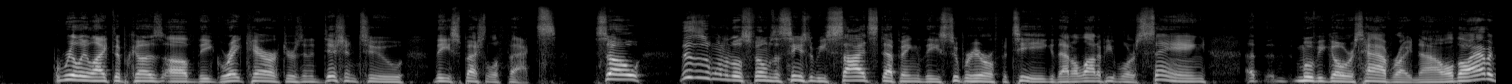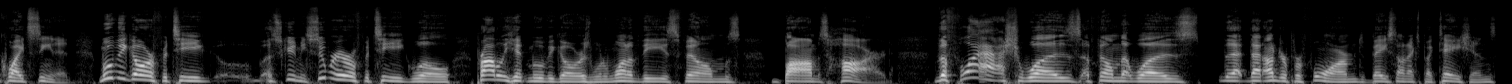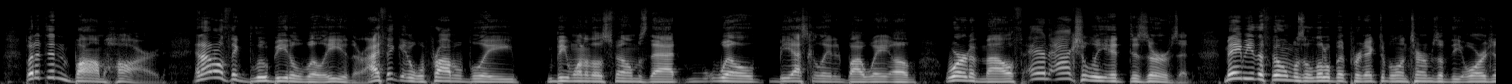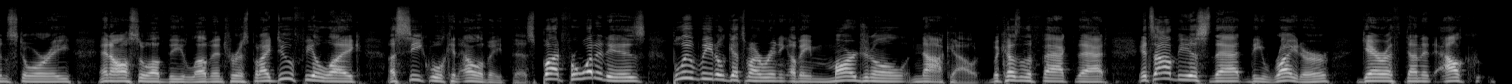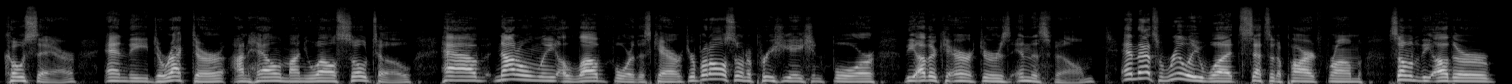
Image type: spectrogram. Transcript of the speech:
really liked it because of the great characters in addition to the special effects. So, this is one of those films that seems to be sidestepping the superhero fatigue that a lot of people are saying uh, moviegoers have right now, although I haven't quite seen it. Moviegoer fatigue, excuse me, superhero fatigue will probably hit moviegoers when one of these films bombs hard. The Flash was a film that was that that underperformed based on expectations, but it didn't bomb hard. And I don't think Blue Beetle will either. I think it will probably be one of those films that will be escalated by way of word of mouth, and actually it deserves it. Maybe the film was a little bit predictable in terms of the origin story and also of the love interest, but I do feel like a sequel can elevate this. But for what it is, Blue Beetle gets my rating of a marginal knockout because of the fact that it's obvious that the writer, Gareth Dunnet Alcocer, and the director, Angel Manuel Soto, have not only a love for this character, but also an appreciation for the other characters in this film. And that's really what sets it apart from some of the other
